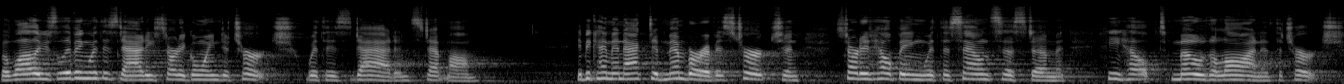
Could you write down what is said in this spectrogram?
But while he was living with his dad, he started going to church with his dad and stepmom. He became an active member of his church and started helping with the sound system. He helped mow the lawn at the church.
